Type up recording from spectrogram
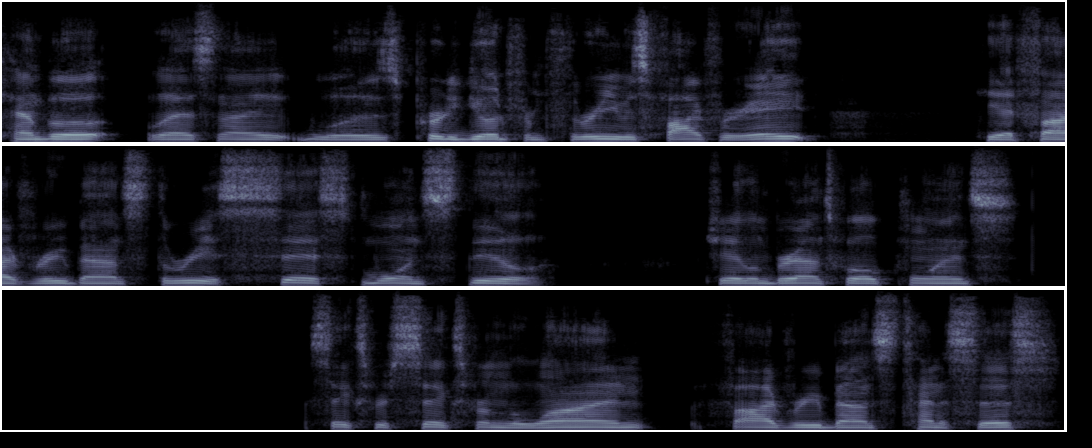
Kemba last night was pretty good from three. He was five for eight. He had five rebounds, three assists, one steal. Jaylen Brown, 12 points, six for six from the line, five rebounds, 10 assists.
